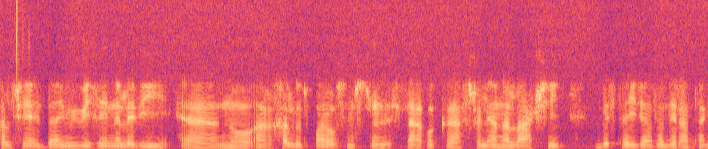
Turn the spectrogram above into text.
خلک چې دایمي ویزه نه لري نو هغه خلکو لپاره اوس هم ستونزه شته هغه که استرالیا نه لاړ شي بیرته اجازه دې راتګ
